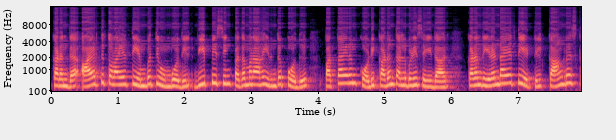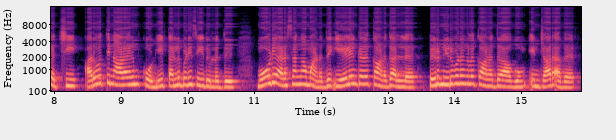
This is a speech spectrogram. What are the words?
கடந்த ஆயிரத்தி தொள்ளாயிரத்தி எண்பத்தி ஒன்பதில் வி. பி. சிங் பிரதமராக இருந்தபோது பத்தாயிரம் கோடி கடன் தள்ளுபடி செய்தார். கடந்த இரண்டாயிரத்தி எட்டில் காங்கிரஸ் கட்சி அறுபத்தி நாலாயிரம் கோடியை தள்ளுபடி செய்துள்ளது. மோடி அரசாங்கமானது ஏழைகளுக்கானது அல்ல பெருநிறுவனங்களுக்கானது ஆகும் என்றார் அவர்.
